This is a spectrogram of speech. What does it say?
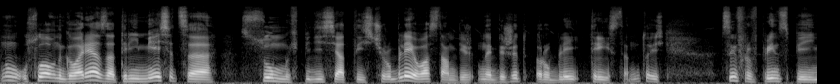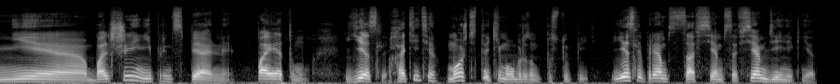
Ну, условно говоря, за 3 месяца суммы в 50 тысяч рублей у вас там набежит рублей 300. Ну, то есть цифры, в принципе, не большие, не принципиальные. Поэтому, если хотите, можете таким образом поступить. Если прям совсем-совсем денег нет,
